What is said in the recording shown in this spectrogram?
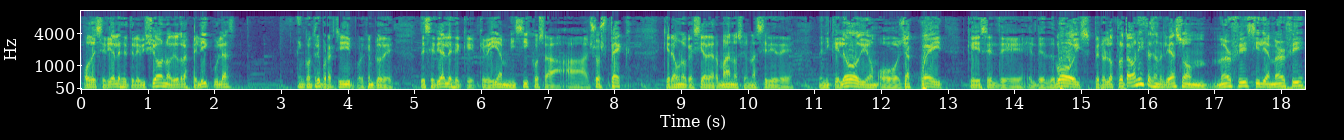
o de seriales de televisión o de otras películas. Encontré por allí, por ejemplo, de, de seriales de que, veían mis hijos a, a Josh Peck, que era uno que hacía de hermanos en una serie de, de Nickelodeon, o Jack Quaid, que es el de, el de The Voice, pero los protagonistas en realidad son Murphy, Cillian Murphy,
